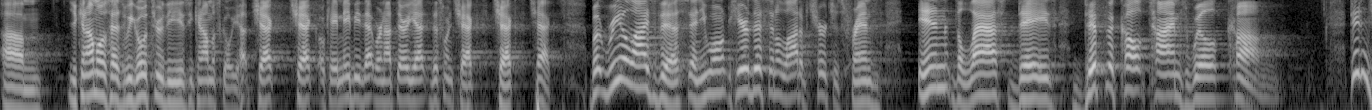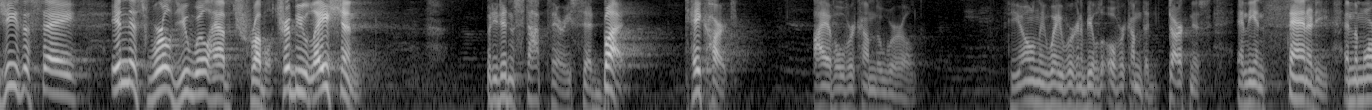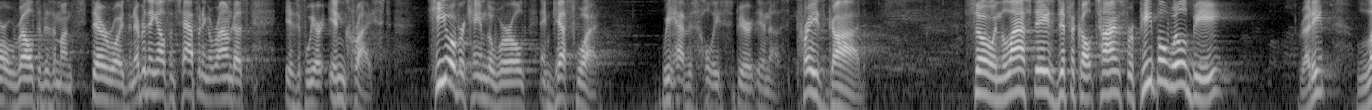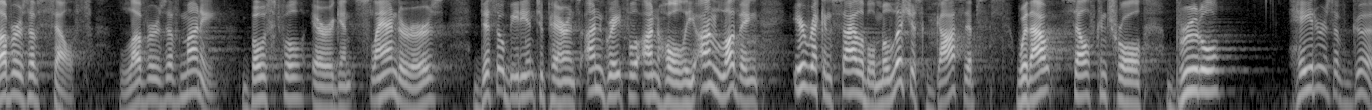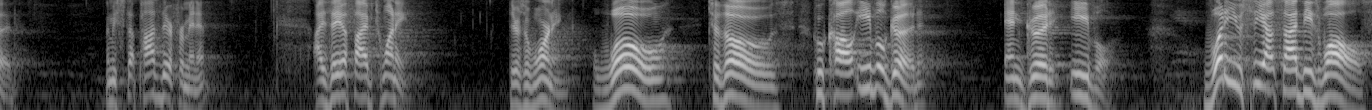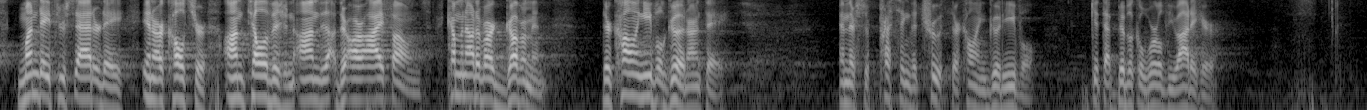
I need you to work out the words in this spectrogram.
Um, you can almost, as we go through these, you can almost go, yeah, check, check. Okay, maybe that we're not there yet. This one, check, check, check. But realize this, and you won't hear this in a lot of churches, friends. In the last days, difficult times will come. Didn't Jesus say, In this world you will have trouble, tribulation? But he didn't stop there. He said, But take heart, I have overcome the world the only way we're going to be able to overcome the darkness and the insanity and the moral relativism on steroids and everything else that's happening around us is if we are in Christ. He overcame the world, and guess what? We have His Holy Spirit in us. Praise God. So, in the last days, difficult times for people will be, ready? Lovers of self, lovers of money, boastful, arrogant, slanderers disobedient to parents, ungrateful, unholy, unloving, irreconcilable, malicious gossips, without self control, brutal, haters of good. Let me stop, pause there for a minute. Isaiah 5:20. There's a warning. Woe to those who call evil good and good evil. What do you see outside these walls Monday through Saturday in our culture, on television, on the, the, our iPhones, coming out of our government? They're calling evil good, aren't they? And they're suppressing the truth. They're calling good evil. Get that biblical worldview out of here.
